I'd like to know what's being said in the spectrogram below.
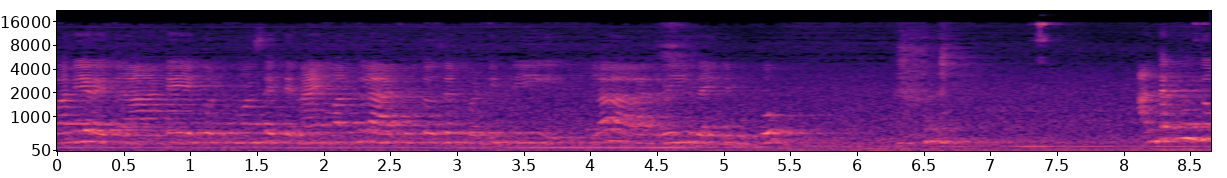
వన్ ఇయర్ అయితే అంటే కొన్ని టూ మంత్స్ అయితే నైన్ మంత్స్ లా టూ థౌజండ్ ట్వంటీ త్రీలో రిలీజ్ అయింది బుక్ అంతకుముందు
